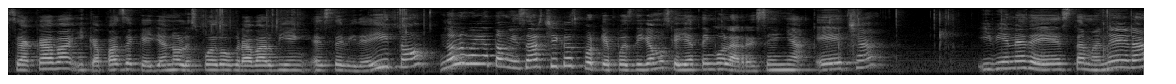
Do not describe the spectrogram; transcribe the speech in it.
se acaba y capaz de que ya no les puedo grabar bien este videito. No lo voy a atomizar chicos porque pues digamos que ya tengo la reseña hecha y viene de esta manera.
